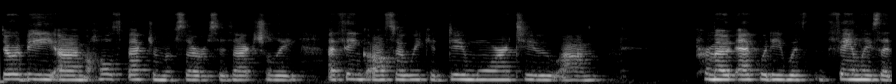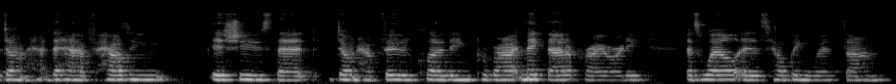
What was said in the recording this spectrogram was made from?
There would be um, a whole spectrum of services. Actually, I think also we could do more to um, promote equity with families that don't ha- that have housing issues that don't have food, clothing, provide make that a priority, as well as helping with um,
